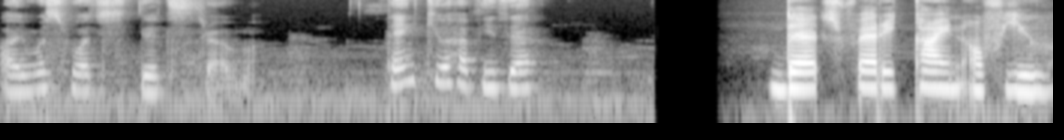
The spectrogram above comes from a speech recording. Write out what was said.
I must watch this drama. Thank you, Hafiza. That's very kind of you.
